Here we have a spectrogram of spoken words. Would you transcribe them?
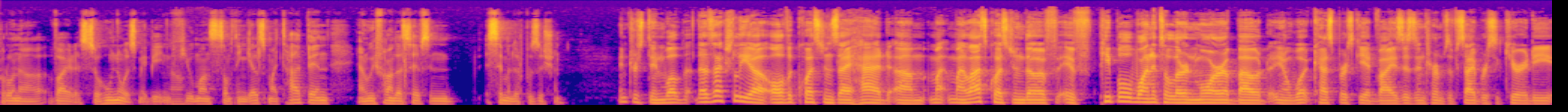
coronavirus. So who knows? Maybe in no. a few months something else might happen, and we found ourselves in a similar position. Interesting. Well, that's actually uh, all the questions I had. Um, my, my last question, though, if, if people wanted to learn more about you know what Kaspersky advises in terms of cybersecurity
